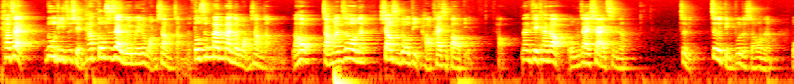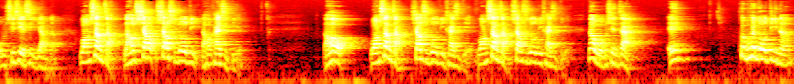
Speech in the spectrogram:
它在落地之前，它都是在微微的往上涨的，都是慢慢的往上涨的。然后涨完之后呢，消息落地，好，开始暴跌。好，那你可以看到，我们在下一次呢，这里这个顶部的时候呢，我们其实也是一样的，往上涨，然后消消息落地，然后开始跌，然后往上涨，消息落地开始跌，往上涨，消息落地开始跌。那我们现在，哎，会不会落地呢？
